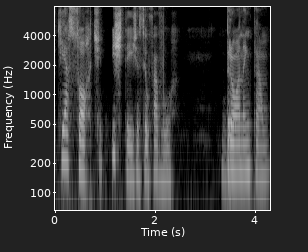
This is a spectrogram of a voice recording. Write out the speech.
que a sorte esteja a seu favor. Drona, então,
